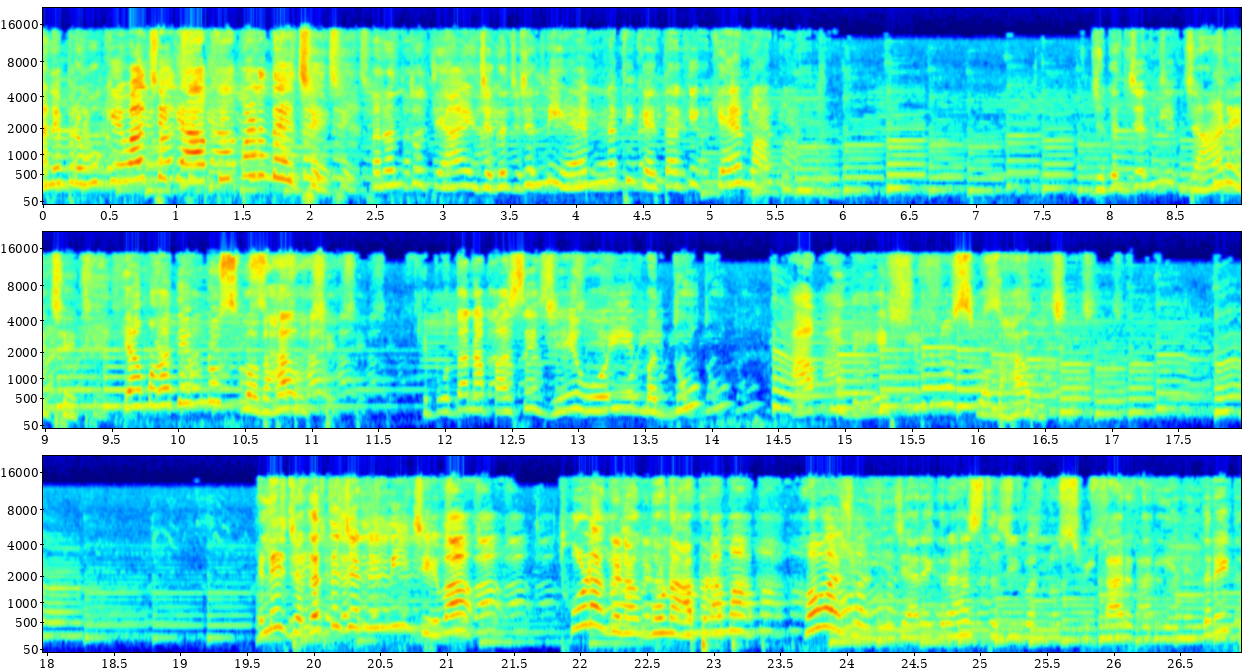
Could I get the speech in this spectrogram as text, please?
અને પ્રભુ કેવા છે કે આપી પણ દે છે. પરંતુ ત્યાં જગતજનની એમ નથી કહેતા કે કેમ આપી દીધું. જગતજનની જાણે છે કે આ મહાદેવનો સ્વભાવ છે કે પોતાના પાસે જે હોય એ બધું આપી દે, એ શિવનો સ્વભાવ છે. એટલે જગતજનની જેવા થોડા ઘણા ગુણ આપણામાં હોવા જોઈએ. જ્યારે ગ્રહસ્થ જીવનનો સ્વીકાર કરીએ ને દરેક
